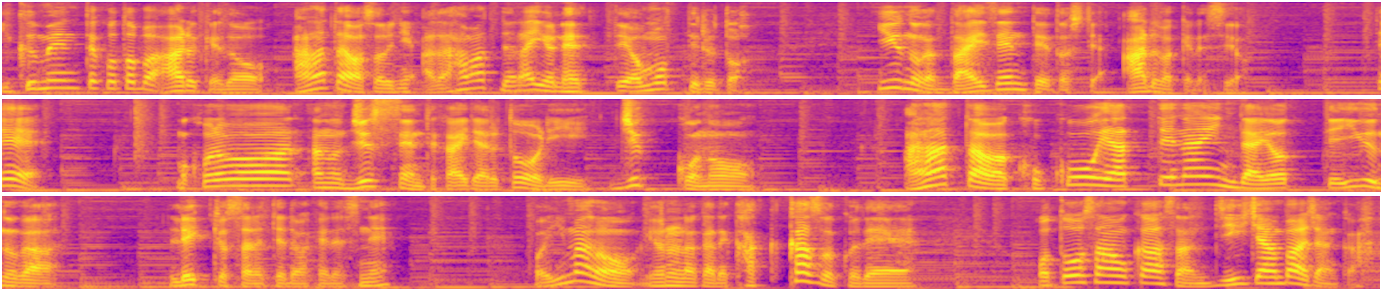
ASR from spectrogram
イクメンって言葉あるけど、あなたはそれに当てはまってないよねって思ってると。いうのが大前提としてあるわけですよ。で、これはあの10選って書いてある通り、10個のあなたはここをやってないんだよっていうのが列挙されてるわけですね。これ今の世の中で核家族でお父さんお母さん、じいちゃんばあちゃんか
